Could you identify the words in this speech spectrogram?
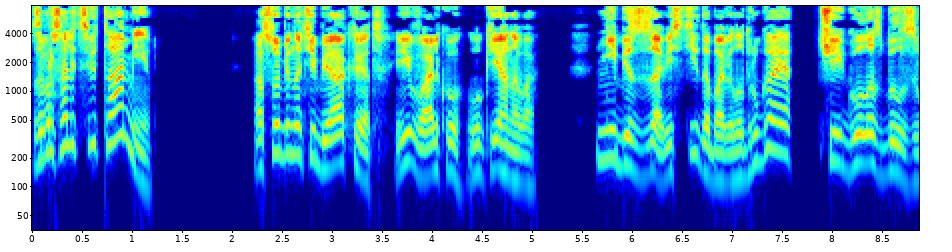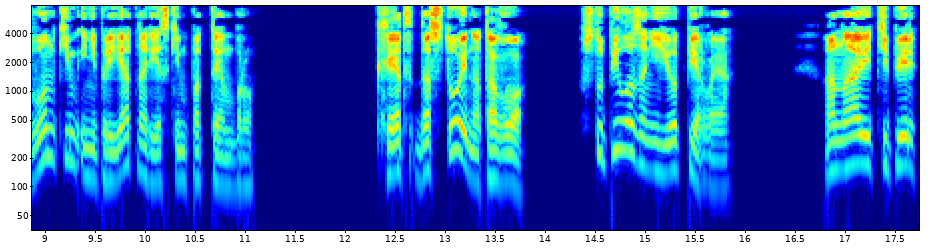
забросали цветами. Особенно тебя, Кэт, и Вальку Лукьянова. Не без зависти добавила другая, чей голос был звонким и неприятно резким по тембру. Кэт достойна того. Вступила за нее первая. Она ведь теперь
